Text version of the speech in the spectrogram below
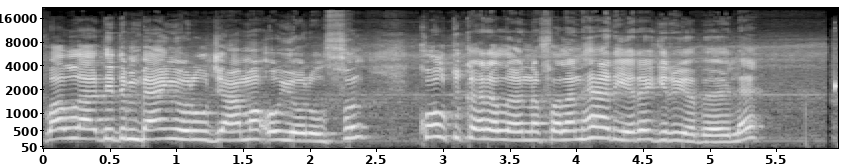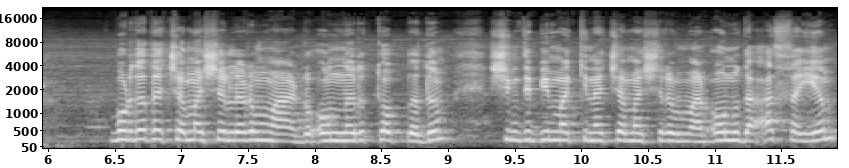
Vallahi dedim ben yorulacağıma o yorulsun. Koltuk aralarına falan her yere giriyor böyle. Burada da çamaşırlarım vardı. Onları topladım. Şimdi bir makine çamaşırım var. Onu da asayım.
